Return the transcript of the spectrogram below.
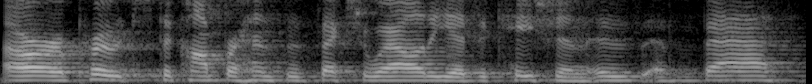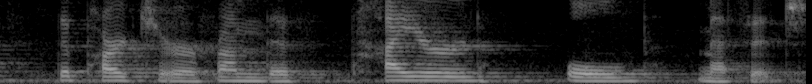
Our approach to comprehensive sexuality education is a vast departure from this tired old message.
